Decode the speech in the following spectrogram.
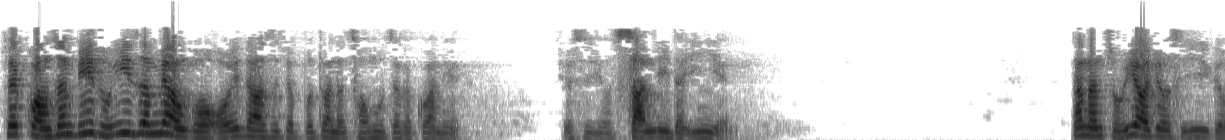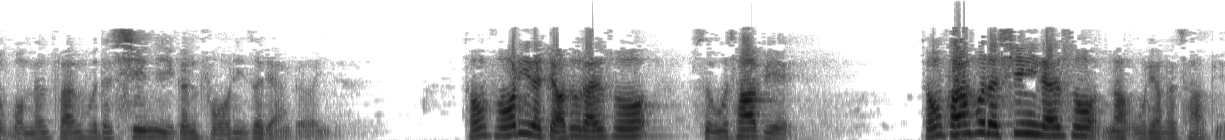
所以广成彼土一真妙果，我一大师就不断的重复这个观念，就是有三力的因缘。当然，主要就是一个我们凡夫的心力跟佛力这两个而已。从佛力的角度来说是无差别；从凡夫的心力来说，那无量的差别。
